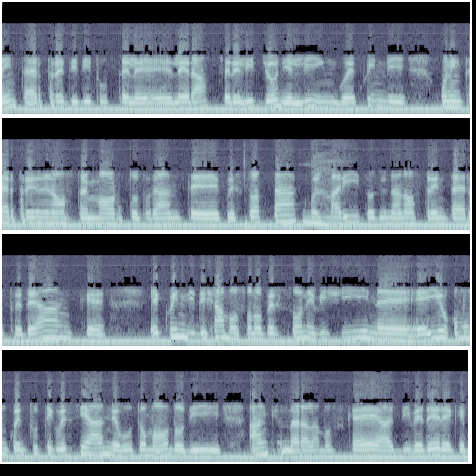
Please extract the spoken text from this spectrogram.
interpreti di tutte le, le razze, religioni e lingue, quindi un interprete nostro è morto durante questo attacco, il marito di una nostra interprete anche e quindi diciamo sono persone vicine e io comunque in tutti questi anni ho avuto modo di anche andare alla moschea e di vedere che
